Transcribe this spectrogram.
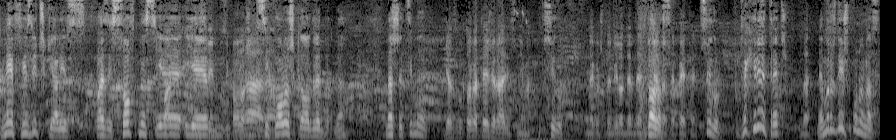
ne fizički, ali pazi, softness je, Pa, je mislim, psihološki. psihološka odredba, da. Znaš, recimo, Jel zbog toga teže raditi s njima sigurno, nego što je bilo 94. dobro, 5. sigurno. 2003. Da. Ne moraš da ideš puno nazad.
